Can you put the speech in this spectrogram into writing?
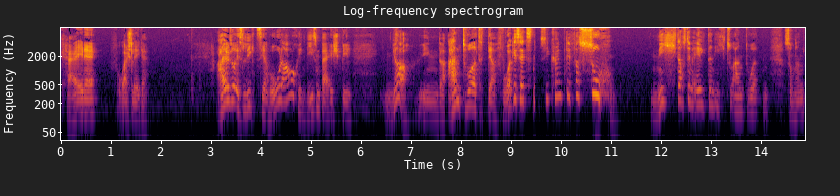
keine Vorschläge. Also es liegt sehr wohl auch in diesem Beispiel, ja, in der Antwort der Vorgesetzten, sie könnte versuchen, nicht aus dem Eltern-Ich zu antworten, sondern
